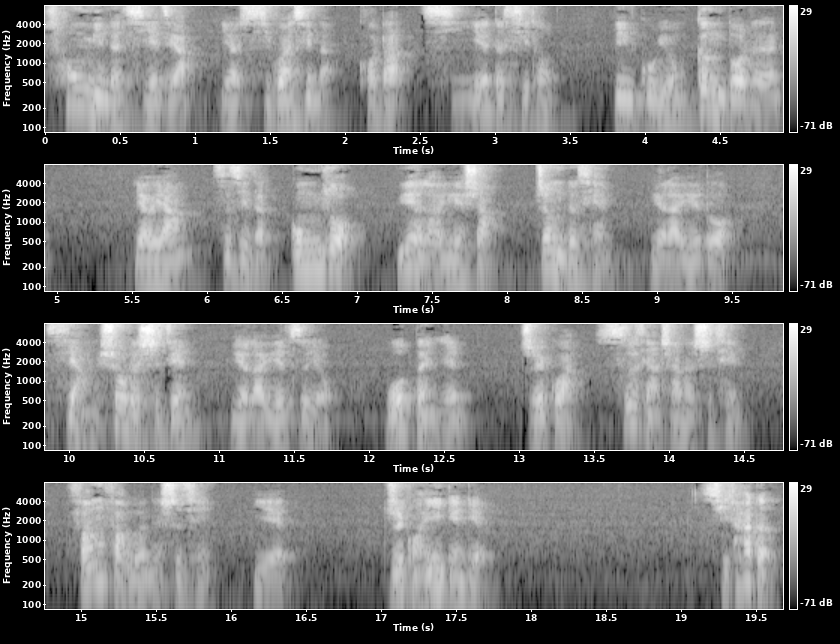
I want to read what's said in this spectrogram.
聪明的企业家要习惯性的扩大企业的系统，并雇佣更多的人，要让自己的工作越来越少，挣的钱越来越多，享受的时间越来越自由。我本人只管思想上的事情，方法论的事情也只管一点点，其他的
